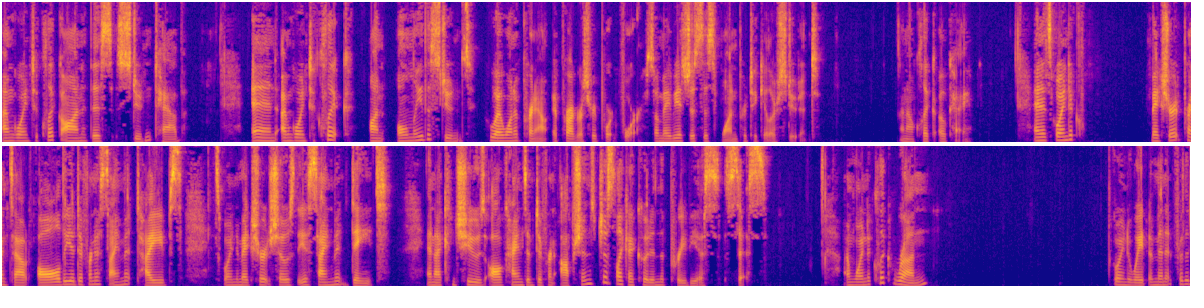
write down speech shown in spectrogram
I'm going to click on this Student tab, and I'm going to click on only the students who I want to print out a progress report for. So maybe it's just this one particular student. And I'll click OK. And it's going to make sure it prints out all the different assignment types. It's going to make sure it shows the assignment date. And I can choose all kinds of different options, just like I could in the previous SIS. I'm going to click Run. Going to wait a minute for the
